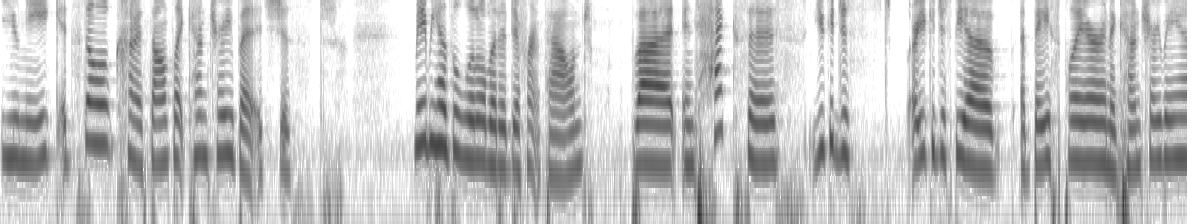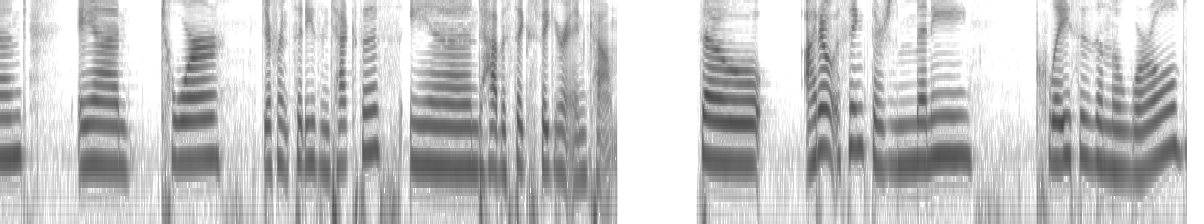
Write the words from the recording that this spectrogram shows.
unique. It still kind of sounds like country, but it's just maybe has a little bit of different sound. But in Texas, you could just, or you could just be a, a bass player in a country band and tour different cities in Texas and have a six figure income. So I don't think there's many places in the world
